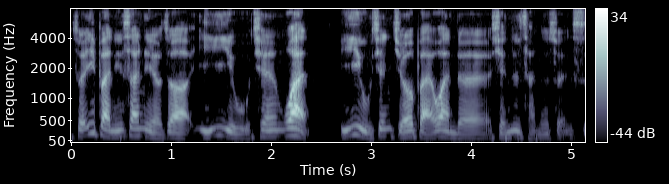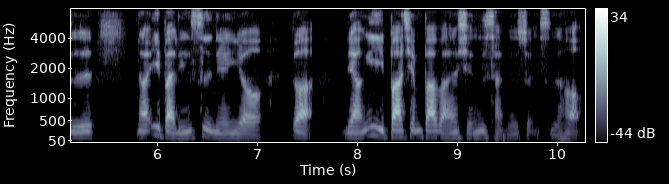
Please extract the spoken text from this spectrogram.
所以一百零三年有多少？一亿五千万，一亿五千九百万的闲置产能损失。那一百零四年有多少？两亿八千八百万闲置产能损失哈。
